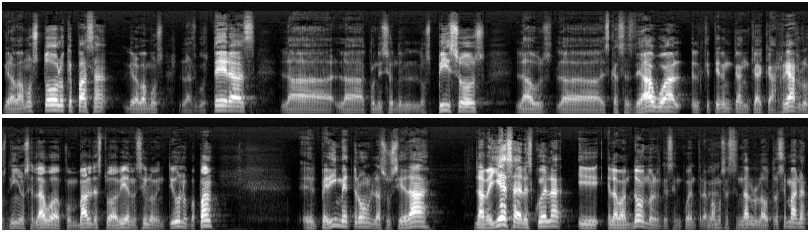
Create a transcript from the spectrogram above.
grabamos todo lo que pasa, grabamos las goteras, la, condición de los pisos, la, escasez de agua, el que tienen que acarrear los niños el agua con baldes todavía en el siglo XXI, papá, el perímetro, la suciedad, la belleza de la escuela y el abandono en el que se encuentra. Vamos a estrenarlo la otra semana.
